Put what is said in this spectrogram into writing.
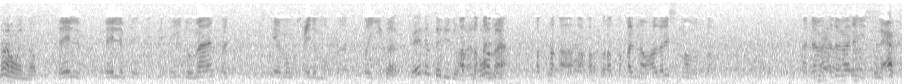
ما هو النص؟ فإن فإن لم تجدوا ماء صعيدا طيبا فإن لم تجدوا ماء هو ماء أطلق, أطلق الماء. وهذا ليس ماء مطلق. هذا هذا ما نجس بالعكس.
